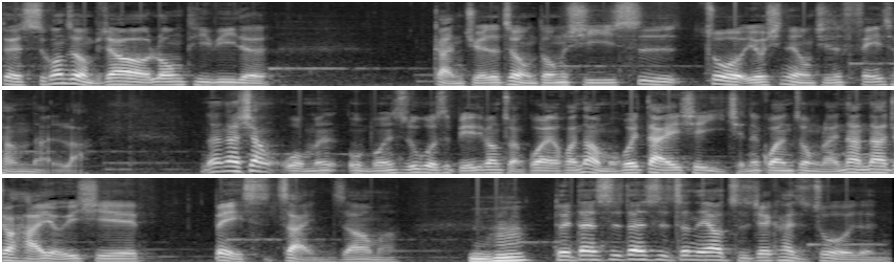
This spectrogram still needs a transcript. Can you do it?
对实况这种比较 long TV 的感觉的这种东西，是做游戏内容其实非常难啦。那那像我们我们如果是别的地方转过来的话，那我们会带一些以前的观众来，那那就还有一些 base 在，你知道吗？嗯哼，对，但是但是真的要直接开始做的人，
